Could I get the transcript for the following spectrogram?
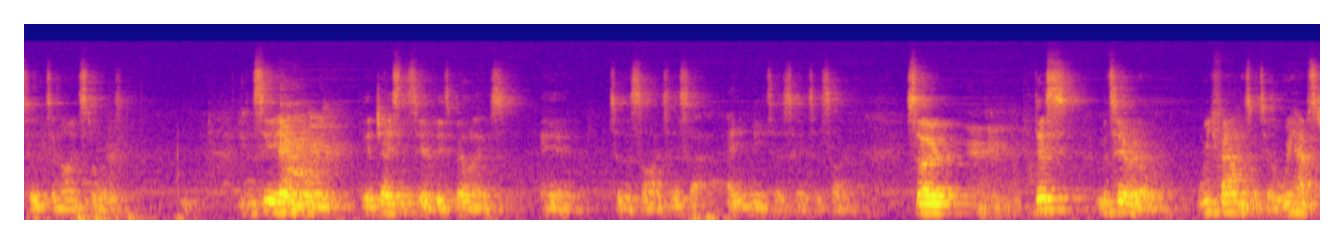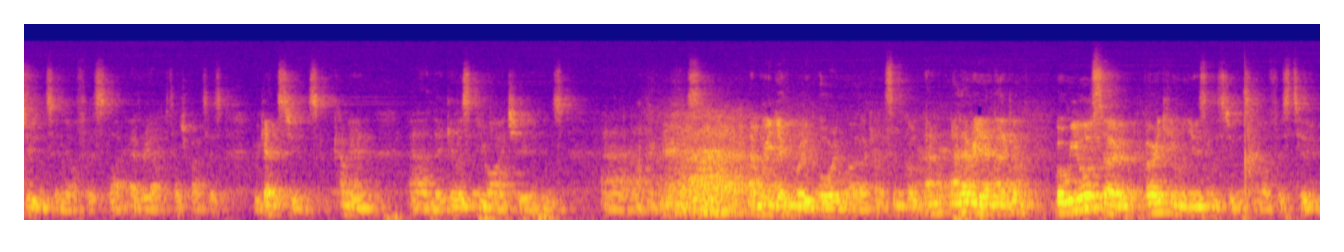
to, to nine stories. You can see here the adjacency of these buildings here to the side. So this is eight metres here to the side. So this material, we found this material. We have students in the office, like every architecture practice. We get the students come in and they give us new iTunes uh, and we give them really boring work and, and, and every year they. But we also very keen on using the students in the office to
